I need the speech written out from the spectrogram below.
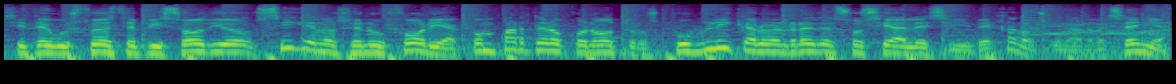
Si te gustó este episodio, síguenos en Euforia, compártelo con otros, públicalo en redes sociales y déjanos una reseña.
